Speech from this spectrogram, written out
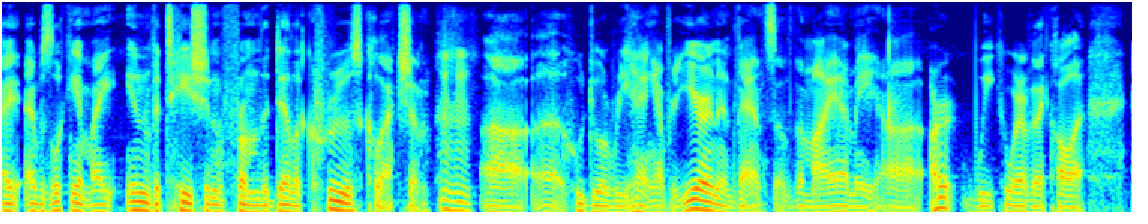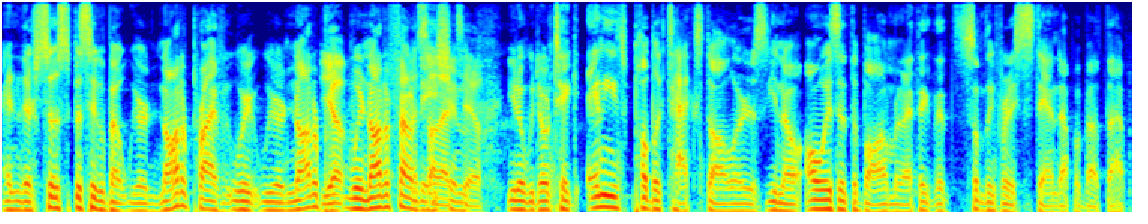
I, I was looking at my invitation from the De La Cruz collection, Mm-hmm. uh, uh, who do a rehang every year in advance of the Miami uh, Art Week or whatever they call it, and they're so specific about we are not a private, we're we are not a Yep. we're not a foundation. You know, we don't take any public tax dollars. You know, always at the bottom, and I think that's something very stand up about that.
